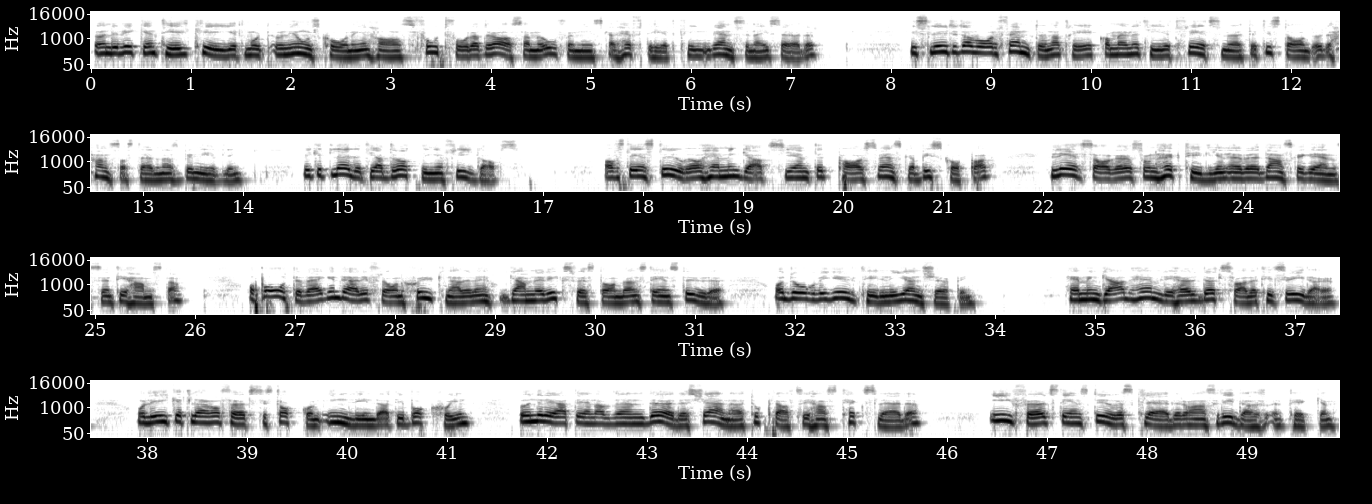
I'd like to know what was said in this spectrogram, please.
under vilken tid kriget mot unionskonungen Hans fortfor att rasa med oförminskad häftighet kring gränserna i söder. I slutet av år 1503 kom emellertid ett fredsmöte till stånd under Hansastädernas bemedling, vilket ledde till att drottningen frigavs. Av Sten Sture och Hemming Gatz jämte ett par svenska biskopar ledsagades hon högtidligen över danska gränsen till Halmstad och på återvägen därifrån sjuknade den gamle riksföreståndaren Sten Sture och dog vid jultiden i Jönköping. Hemmingad hemlighöll dödsfallet tills vidare och liket lär ha förts till Stockholm inlindat i bockskinn under det att en av den dödes tjänare tog plats i hans textläder iförd Sten Stures kläder och hans riddartecken.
